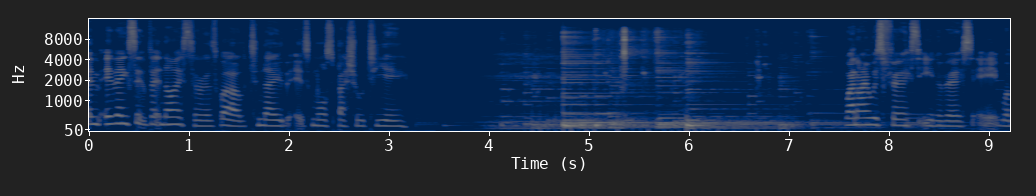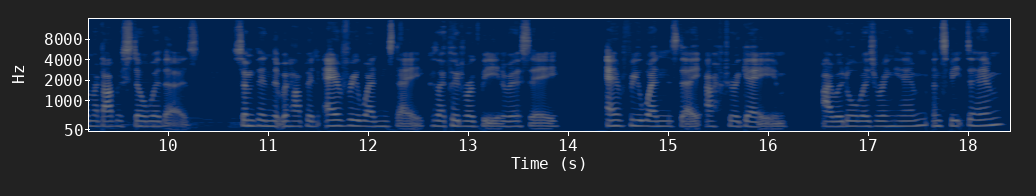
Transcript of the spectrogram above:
it, it makes it a bit nicer as well to know that it's more special to you. when I was first at university, when my dad was still with us, something that would happen every Wednesday, because I played rugby at university, every Wednesday after a game, I would always ring him and speak to him.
